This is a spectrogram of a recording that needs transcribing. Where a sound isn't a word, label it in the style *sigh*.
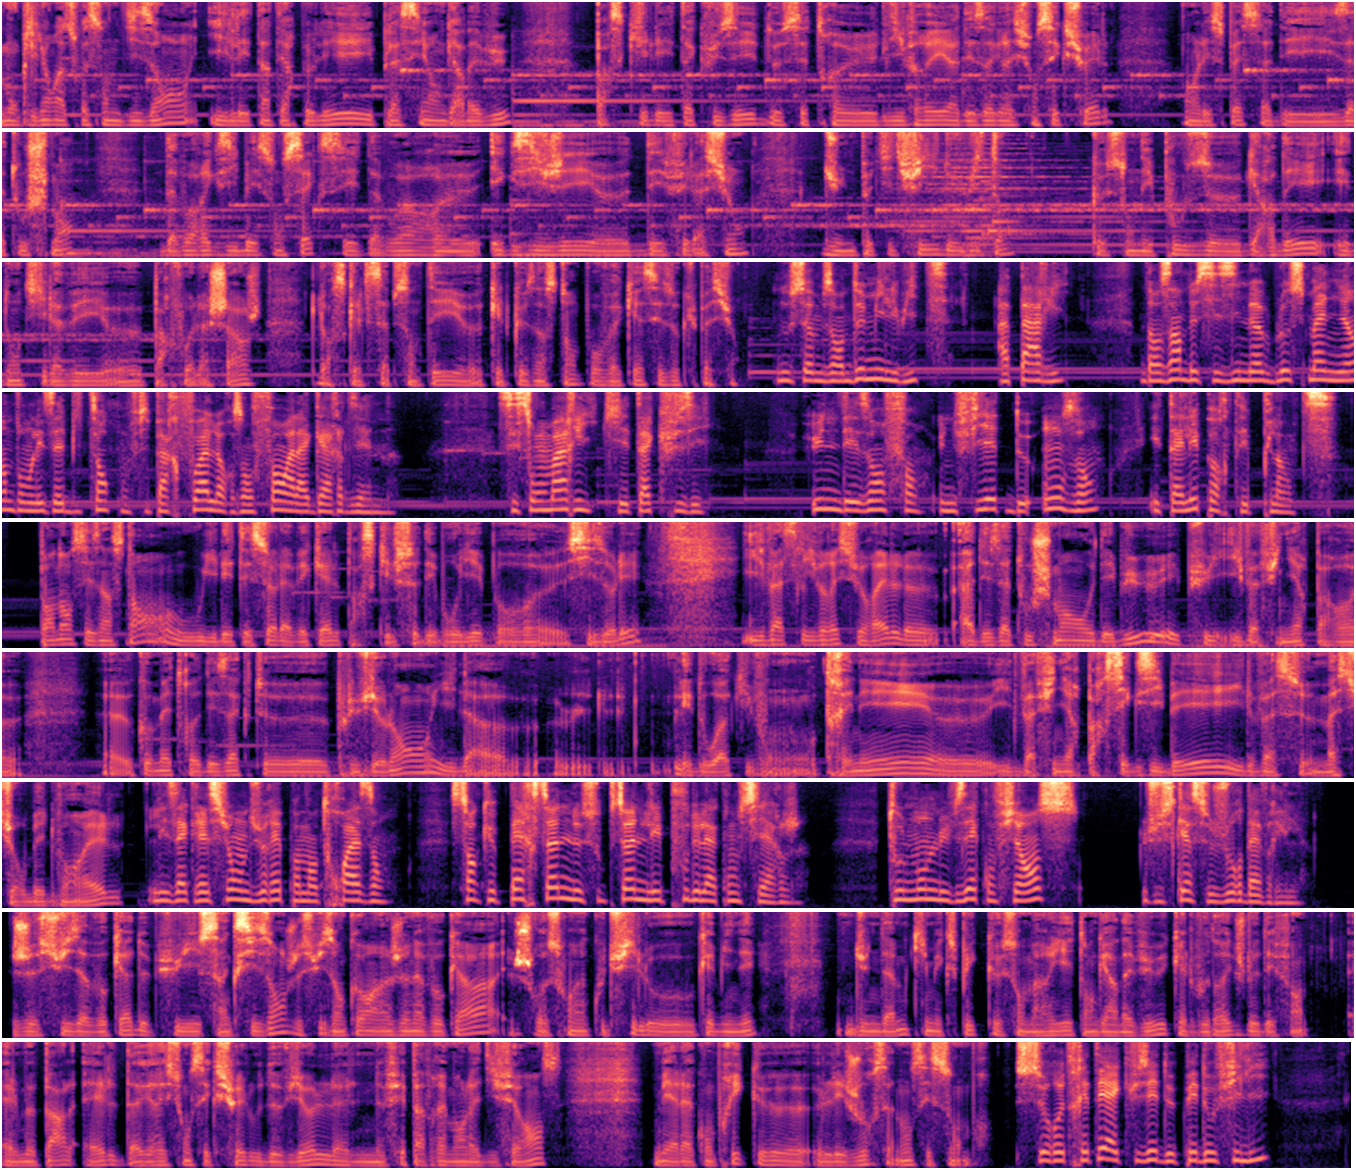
Mon client a 70 ans, il est interpellé et placé en garde à vue parce qu'il est accusé de s'être livré à des agressions sexuelles, en l'espèce à des attouchements, d'avoir exhibé son sexe et d'avoir euh, exigé euh, des fellations d'une petite fille de 8 ans que son épouse gardait et dont il avait euh, parfois la charge lorsqu'elle s'absentait quelques instants pour vaquer à ses occupations. Nous sommes en 2008, à Paris, dans un de ces immeubles haussmanniens dont les habitants confient parfois leurs enfants à la gardienne. C'est son mari qui est accusé. Une des enfants, une fillette de 11 ans, est allée porter plainte. Pendant ces instants où il était seul avec elle parce qu'il se débrouillait pour euh, s'isoler, il va se livrer sur elle euh, à des attouchements au début et puis il va finir par euh, commettre des actes plus violents. Il a les doigts qui vont traîner, il va finir par s'exhiber, il va se masturber devant elle. Les agressions ont duré pendant trois ans, sans que personne ne soupçonne l'époux de la concierge. Tout le monde lui faisait confiance jusqu'à ce jour d'avril. Je suis avocat depuis 5-6 ans, je suis encore un jeune avocat. Je reçois un coup de fil au cabinet d'une dame qui m'explique que son mari est en garde à vue et qu'elle voudrait que je le défende. Elle me parle, elle, d'agression sexuelle ou de viol, elle ne fait pas vraiment la différence, mais elle a compris que les jours s'annonçaient sombres. Ce retraité accusé de pédophilie,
